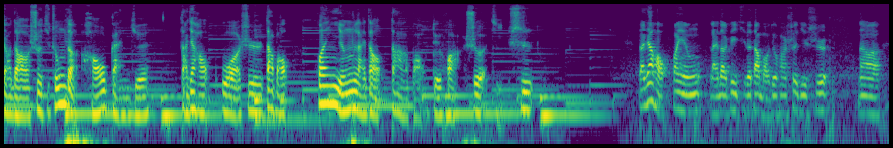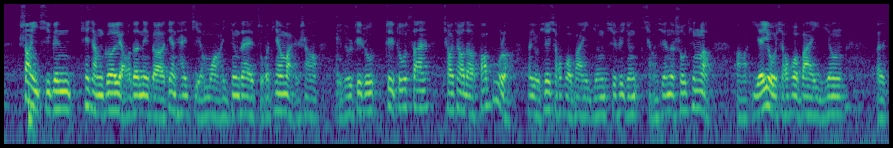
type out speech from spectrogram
找到设计中的好感觉。大家好，我是大宝，欢迎来到大宝对话设计师。大家好，欢迎来到这一期的大宝对话设计师。那上一期跟天翔哥聊的那个电台节目啊，已经在昨天晚上，也就是这周这周三悄悄的发布了。那有些小伙伴已经其实已经抢先的收听了啊，也有小伙伴已经呃。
